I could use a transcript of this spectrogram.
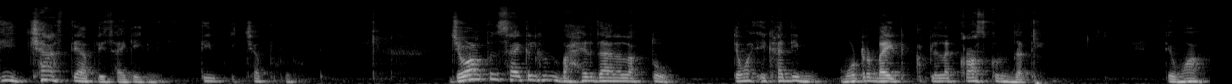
ती इच्छा असते आपली सायकल घेण्याची. ती इच्छा पूर्ण होते. जेव्हा आपण सायकल घेऊन बाहेर जायला लागतो तेव्हा एखादी मोटर बाईक आपल्याला क्रॉस करून जाते. तेव्हा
